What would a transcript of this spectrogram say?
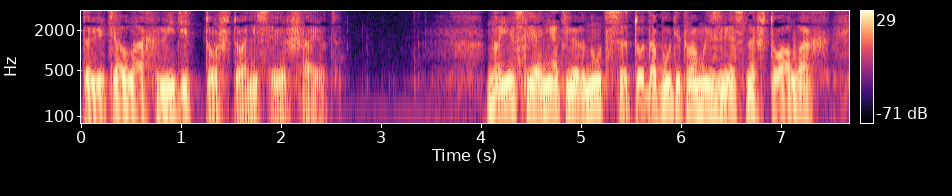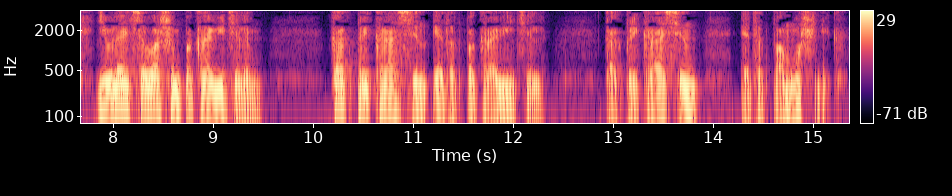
то ведь Аллах видит то, что они совершают. Но если они отвернутся, то да будет вам известно, что Аллах является вашим покровителем. Как прекрасен этот покровитель, как прекрасен этот помощник».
